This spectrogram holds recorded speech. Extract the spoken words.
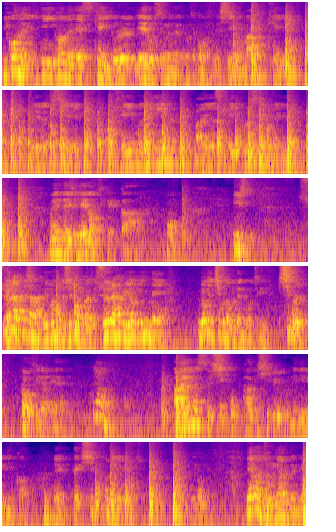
이거는 이- 이거는 SK 이거를 얘로 쓰면 되는 거죠. 그럼 어떻게 돼? 시그마 K 1에서 10 어, K분의 1 마이너스 K 플러스 1분의 1 근데 이제 얘는 어떻게 될까? 어, 이 수- 수열의 합이잖아. 1번부터 10번까지 수열의 합이 여기 있네. 여기 집어넣으면 되는 거지. 10을 그럼 어떻게 돼요? 얘는 그냥 마이너스 10 곱하기 11분의 1이니까 예, 110분의 1이죠. 얘만 정리하면 됩니다.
